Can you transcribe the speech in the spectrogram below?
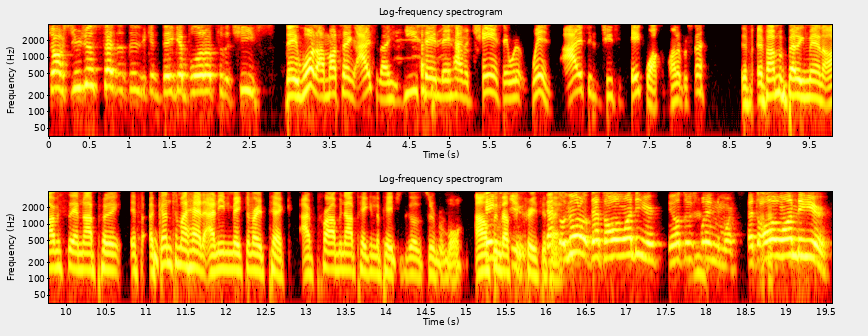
Josh, you just said that they get, they get blown out to the Chiefs. They would. I'm not saying I said that. He's saying they have a chance. They wouldn't win. I think the Chiefs would cakewalk 100. percent if if I'm a betting man, obviously I'm not putting if a gun to my head, I need to make the right pick. I'm probably not picking the Patriots to go to the Super Bowl. I don't Thank think that's you. a crazy That's- thing. No, no, that's all I wanted to hear. You don't have to mm-hmm. explain anymore. That's all I wanted to hear.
